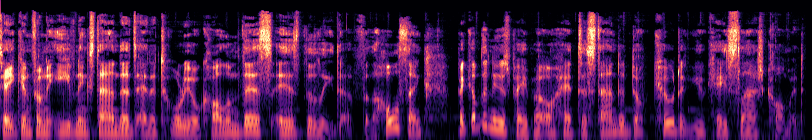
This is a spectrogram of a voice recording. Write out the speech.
Taken from the Evening Standard's editorial column, this is the leader. For the whole thing, pick up the newspaper or head to standard.co.uk slash comment.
